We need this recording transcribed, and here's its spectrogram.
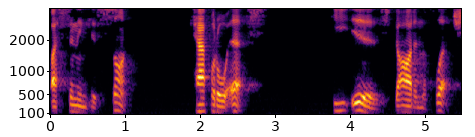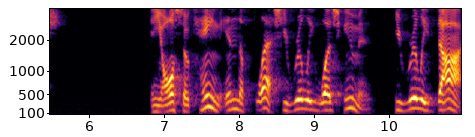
by sending his Son, capital S. He is God in the flesh. And he also came in the flesh. He really was human. He really died.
